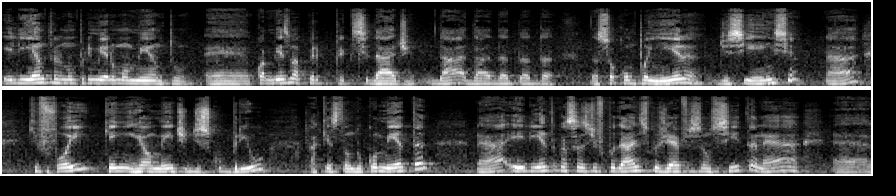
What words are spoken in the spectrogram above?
Ele entra num primeiro momento é, com a mesma perplexidade da, da, da, da, da sua companheira de ciência, né, que foi quem realmente descobriu a questão do cometa. Né, ele entra com essas dificuldades que o Jefferson cita, né, é,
